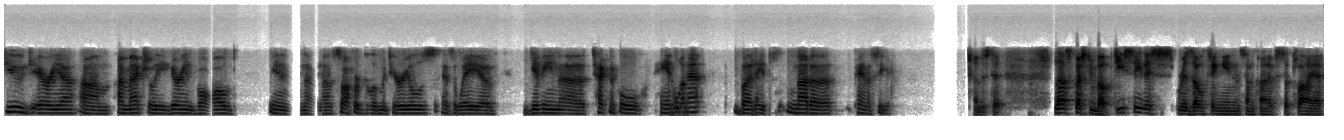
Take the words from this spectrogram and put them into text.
huge area. Um, I'm actually very involved in uh, software bill of materials as a way of giving a technical handle on that, but it's not a panacea. Understood. Last question, Bob. Do you see this resulting in some kind of supplier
